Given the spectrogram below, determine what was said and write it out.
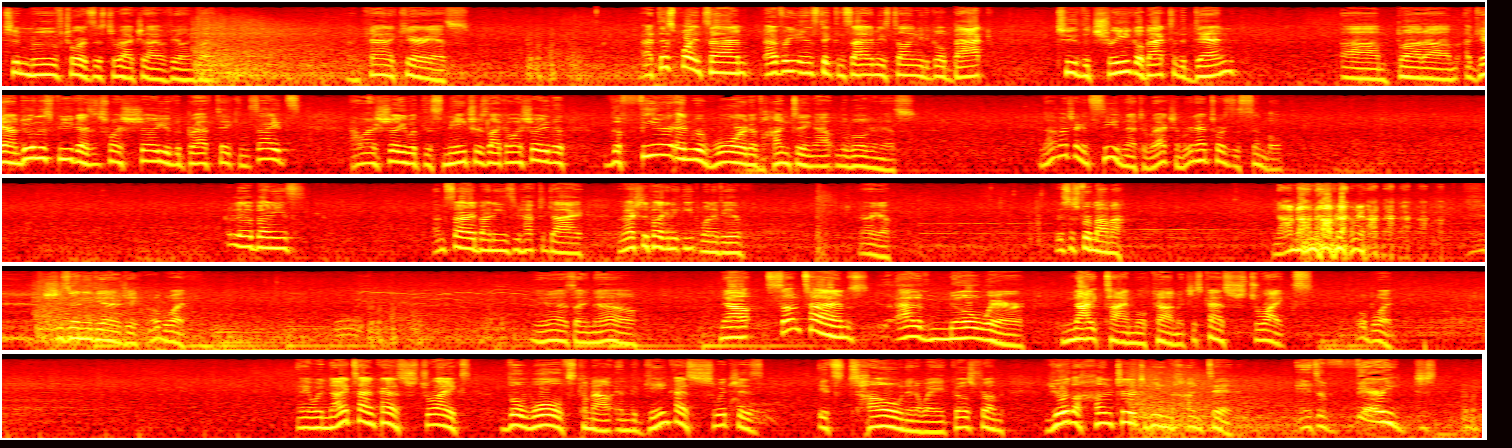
to move towards this direction, I have a feeling, but I'm kind of curious. At this point in time, every instinct inside of me is telling me to go back to the tree, go back to the den. Um, but um, again, I'm doing this for you guys. I just want to show you the breathtaking sights. I want to show you what this nature's like. I want to show you the the fear and reward of hunting out in the wilderness. Not much I can see in that direction. We're gonna head towards the symbol. Hello, bunnies. I'm sorry, bunnies. You have to die. I'm actually probably to eat one of you. There we go. This is for Mama. Nom nom nom nom nom. She's to need the energy. Oh, boy. Yes, I know. Now, sometimes, out of nowhere, nighttime will come. It just kind of strikes. Oh, boy. And when nighttime kind of strikes, the wolves come out, and the game kind of switches its tone in a way. It goes from you're the hunter to being hunted. It's a very just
